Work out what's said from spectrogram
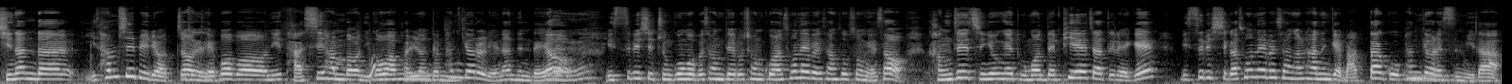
지난달 30일이었죠. 네. 대법원이 다시 한번 이거와 음. 관련된 판결을 내놨는데요. 네. 미쓰비시 중공업을 상대로 청구한 손해배상 소송에서 강제징용에 동원된 피해자들에게 미쓰비시가 손해배상을 하는 게 맞다고 판결했습니다.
